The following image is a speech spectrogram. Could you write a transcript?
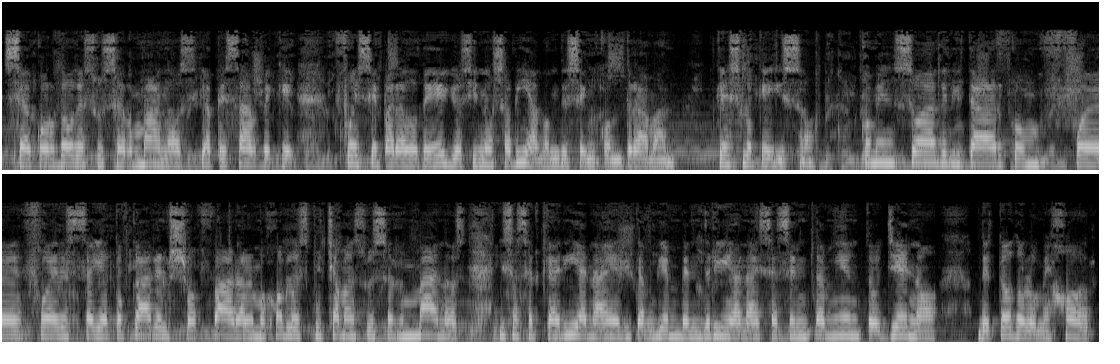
se acordó de sus hermanos y a pesar de que fue separado de ellos y no sabía dónde se encontraban, ¿Qué es lo que hizo? Comenzó a gritar con fuerza y a tocar el shofar. A lo mejor lo escuchaban sus hermanos y se acercarían a él y también vendrían a ese asentamiento lleno de todo lo mejor.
